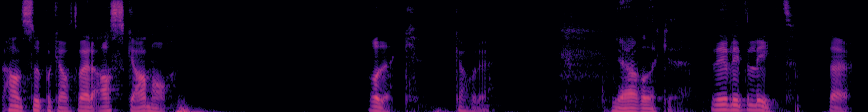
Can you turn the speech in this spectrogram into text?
hans superkraft. Vad är det? Aska han har? Rök. Kanske det. Ja, röker. Det är lite likt där.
